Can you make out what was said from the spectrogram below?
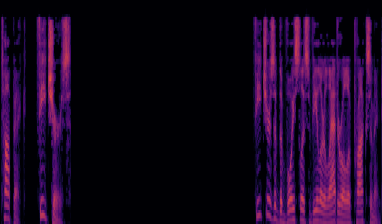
Topic: Features. Features of the voiceless velar lateral approximant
